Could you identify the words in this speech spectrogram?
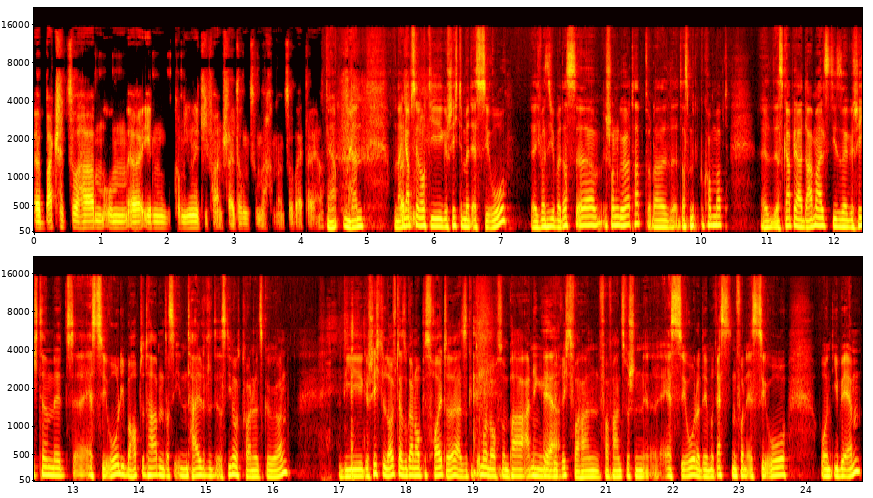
äh, Budget zu haben, um äh, eben Community-Veranstaltungen zu machen und so weiter, ja. Ja, und dann, und dann also, gab es ja noch die Geschichte mit SCO. Ich weiß nicht, ob ihr das äh, schon gehört habt oder das mitbekommen habt. Äh, es gab ja damals diese Geschichte mit äh, SCO, die behauptet haben, dass ihnen Teile des Linux-Kernels gehören. Die Geschichte läuft ja sogar noch bis heute. Also es gibt immer noch so ein paar anhängige ja. Gerichtsverfahren Verfahren zwischen äh, SCO oder dem Resten von SCO und IBM.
